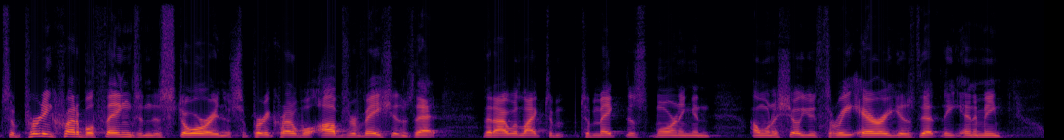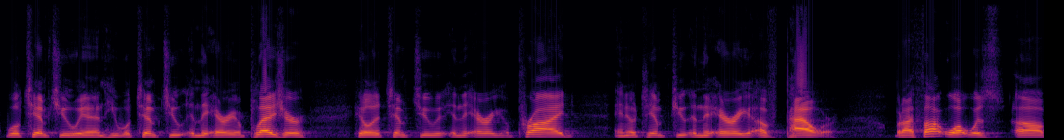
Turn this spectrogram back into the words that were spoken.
Some pretty incredible things in this story, and there's some pretty incredible observations that, that I would like to, to make this morning. And I want to show you three areas that the enemy will tempt you in. He will tempt you in the area of pleasure, he'll tempt you in the area of pride, and he'll tempt you in the area of power. But I thought what was uh,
